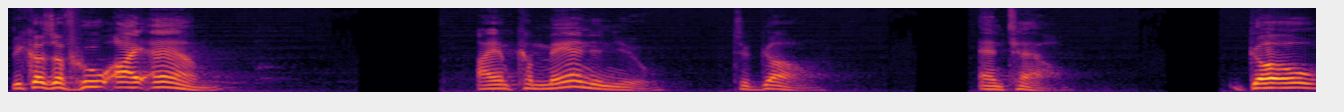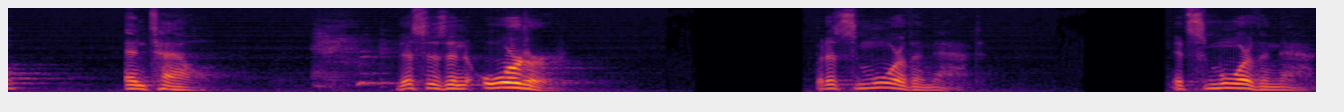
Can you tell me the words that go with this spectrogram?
because of who I am, I am commanding you to go and tell. Go and tell. This is an order, but it's more than that. It's more than that.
